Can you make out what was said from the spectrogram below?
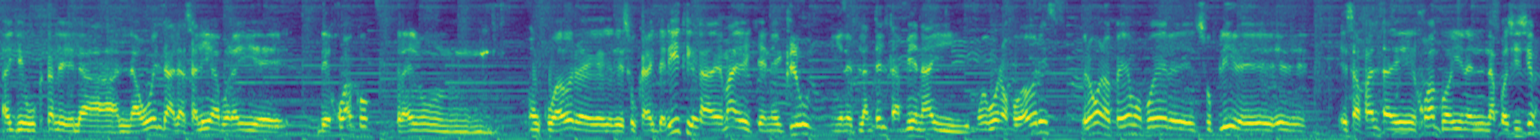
hay que buscarle la, la vuelta a la salida por ahí de, de Juaco, traer un, jugador de, de, sus características, además de que en el club y en el plantel también hay muy buenos jugadores. Pero bueno, esperemos poder eh, suplir eh, esa falta de Juaco ahí en la posición.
